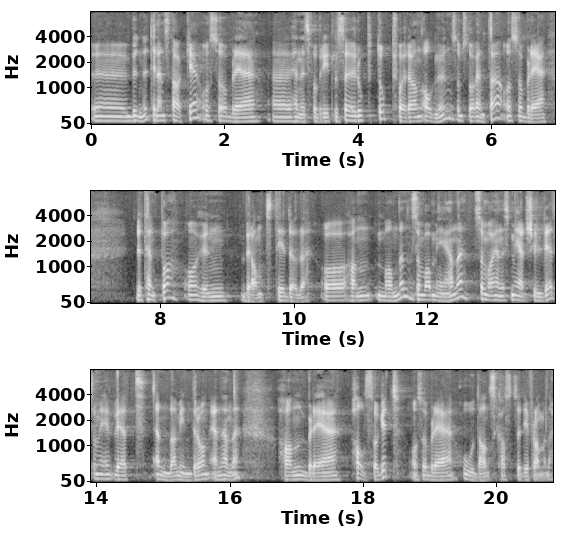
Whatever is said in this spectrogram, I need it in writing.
eh, bundet til en stake, og så ble eh, hennes forbrytelse ropt opp foran allmuen som sto og venta, og så ble ble tent på, og hun brant til døde. Og han mannen som var med henne, som var hennes medskyldige, som vi vet enda mindre om enn henne, han ble halshogget, og så ble hodet hans kastet i flammene.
